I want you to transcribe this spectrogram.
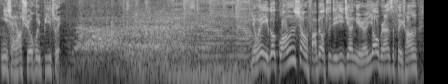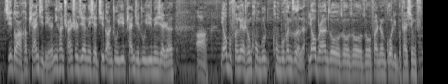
你先要学会闭嘴。因为一个光想发表自己意见的人，要不然是非常极端和偏激的人。你看全世界那些极端主义、偏激主义那些人，啊，要不分裂成恐怖恐怖分子了，要不然就就就就反正过得不太幸福。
